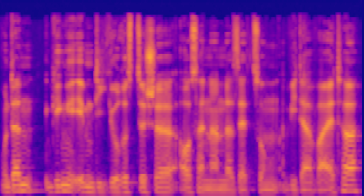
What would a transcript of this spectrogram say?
und dann ginge eben die juristische Auseinandersetzung wieder weiter.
